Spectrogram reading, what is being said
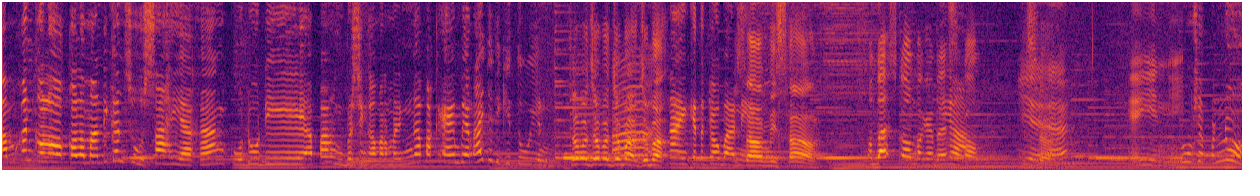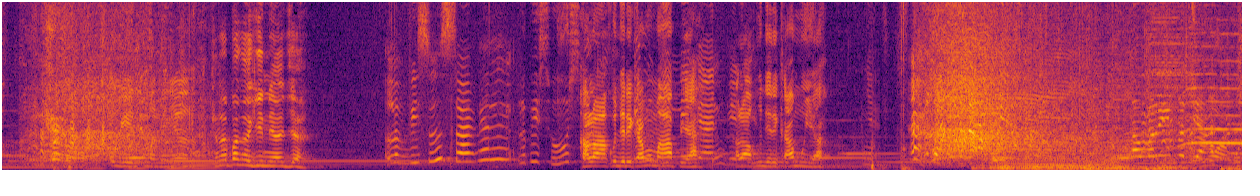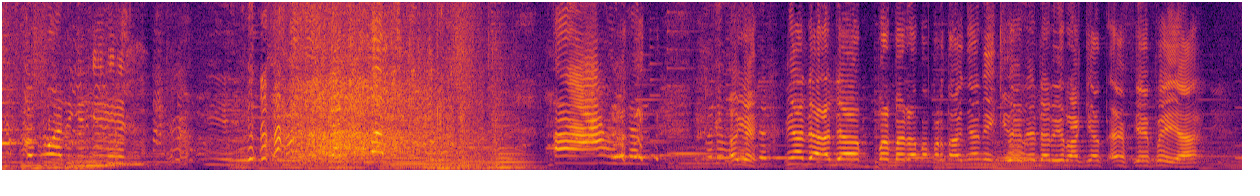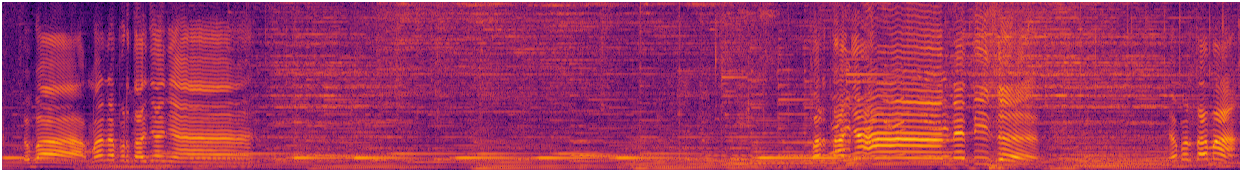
Kamu kan kalau kalau mandi kan susah ya kan, kudu di apa bersihin kamar mandi nggak pakai ember aja digituin. Coba, coba, coba, coba. Nah, kita coba nih. Misal, misal. Oh, baskom pakai baskom. Iya. Kayak gini. Ini bisa penuh. Oh gini mandinya. Kenapa nggak gini aja? Lebih susah kan? Lebih susah. Kalau aku jadi kamu maaf ya. Kan. Kalau aku jadi kamu ya. Tambah ribet ya. Semua diginiin. Iya. Oke, bener. ini ada ada beberapa pertanyaan nih Q&A dari rakyat FYP ya. Coba, mana pertanyaannya? Pertanyaan netizen. Yang pertama,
